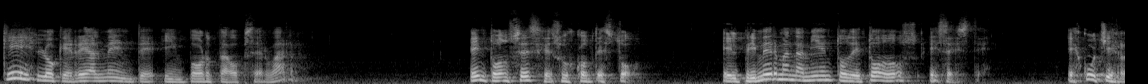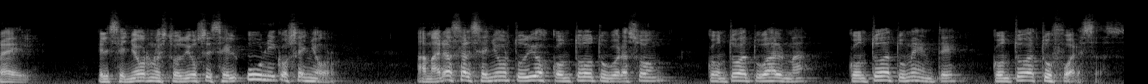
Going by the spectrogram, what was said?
¿qué es lo que realmente importa observar? Entonces Jesús contestó, el primer mandamiento de todos es este. Escucha Israel, el Señor nuestro Dios es el único Señor Amarás al Señor tu Dios con todo tu corazón, con toda tu alma, con toda tu mente, con todas tus fuerzas.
